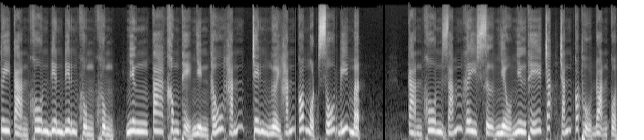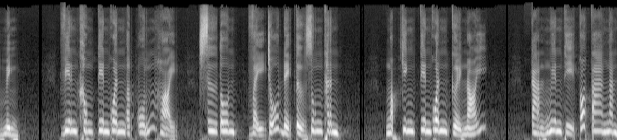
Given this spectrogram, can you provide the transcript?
Tuy càn khôn điên điên khùng khùng, nhưng ta không thể nhìn thấu hắn, trên người hắn có một số bí mật. Càn khôn dám gây sự nhiều như thế chắc chắn có thủ đoạn của mình. Viên không tiên quân ập uống hỏi. Sư tôn, vậy chỗ đệ tử dung thân. Ngọc Kinh tiên quân cười nói. Càn nguyên thì có ta ngăn.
